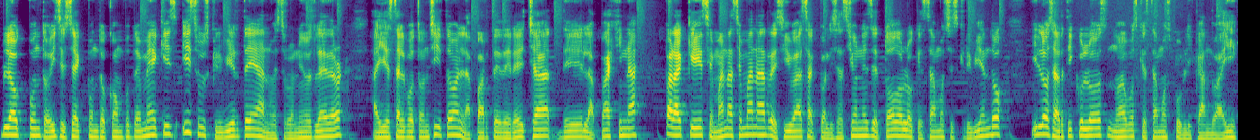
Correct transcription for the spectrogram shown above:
blog.easysec.com.mx y suscribirte a nuestro newsletter. Ahí está el botoncito en la parte derecha de la página para que semana a semana recibas actualizaciones de todo lo que estamos escribiendo y los artículos nuevos que estamos publicando ahí.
